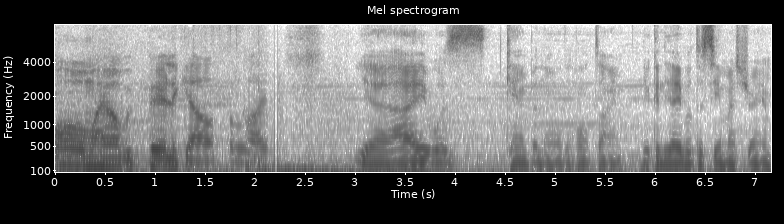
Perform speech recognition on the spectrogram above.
Oh my god, we barely got out alive. Yeah, I was camping all the whole time. You can be able to see my stream.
